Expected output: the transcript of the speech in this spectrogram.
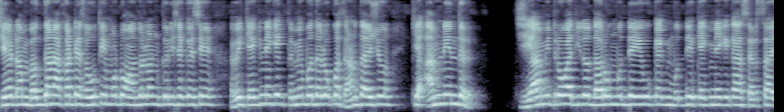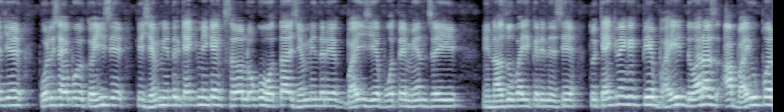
છેટ આમ બગદાણા ખાતે સૌથી મોટું આંદોલન કરી શકે છે. હવે ક્યાંક ને ક્યાંક તમે બધા લોકો જાણતા હશો કે આમની અંદર જે આ મિત્રો વાતી તો દારૂ મુદ્દે એવું કંઈક મુદ્દે કંઈક ને કંઈક આ સરસા જે પોલીસ સાહેબોએ કહી છે કે જેમની અંદર કંઈક ને ક્યાંક સ લોકો હતા, જેમની અંદર એક ભાઈ જે પોતે મેન છે એ નાઝુભાઈ કરીને છે. તો ક્યાંક ને ક્યાંક તે ભાઈ દ્વારા જ આ ભાઈ ઉપર,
